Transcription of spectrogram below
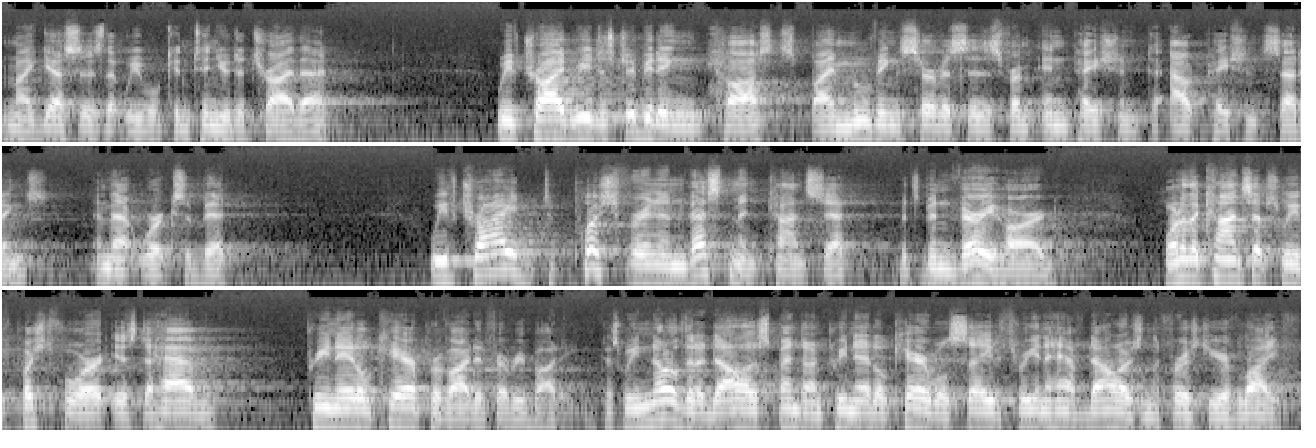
My guess is that we will continue to try that. We've tried redistributing costs by moving services from inpatient to outpatient settings, and that works a bit. We've tried to push for an investment concept, it's been very hard. One of the concepts we've pushed for is to have prenatal care provided for everybody, because we know that a dollar spent on prenatal care will save three and a half dollars in the first year of life.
